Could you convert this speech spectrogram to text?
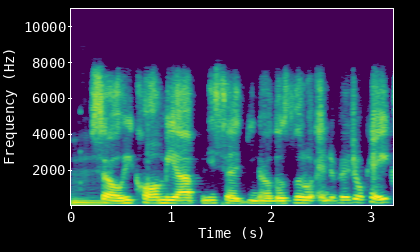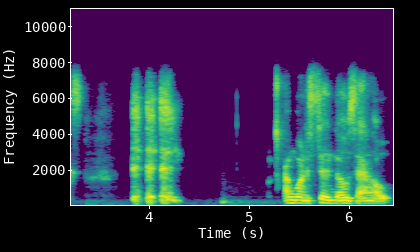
Mm. So he called me up and he said, You know, those little individual cakes, I'm going to send those out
